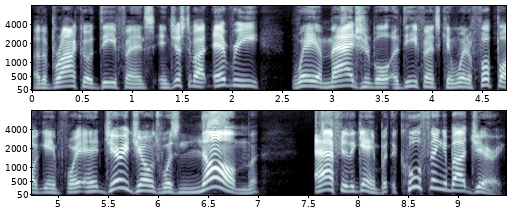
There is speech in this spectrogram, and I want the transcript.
of the Bronco defense in just about every way imaginable a defense can win a football game for you. And Jerry Jones was numb after the game. But the cool thing about Jerry,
